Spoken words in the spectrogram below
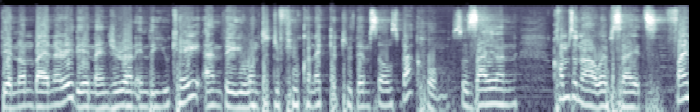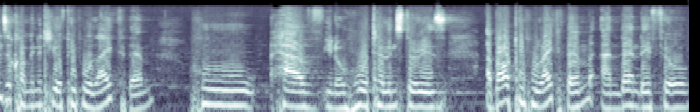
They're non-binary. They're Nigerian in the UK, and they wanted to feel connected to themselves back home. So Zion comes on our website, finds a community of people like them who have, you know, who are telling stories about people like them, and then they feel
